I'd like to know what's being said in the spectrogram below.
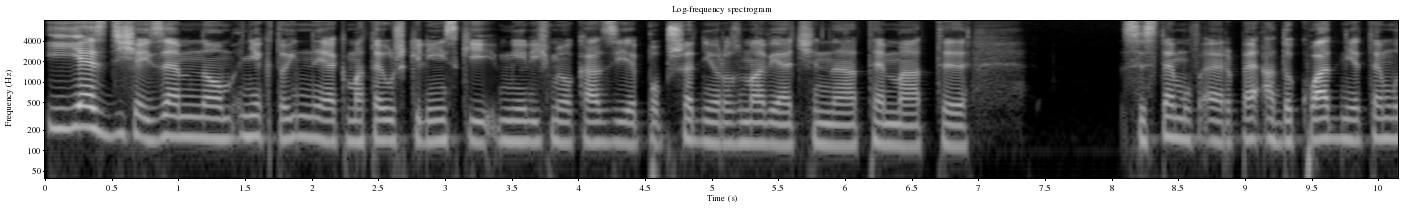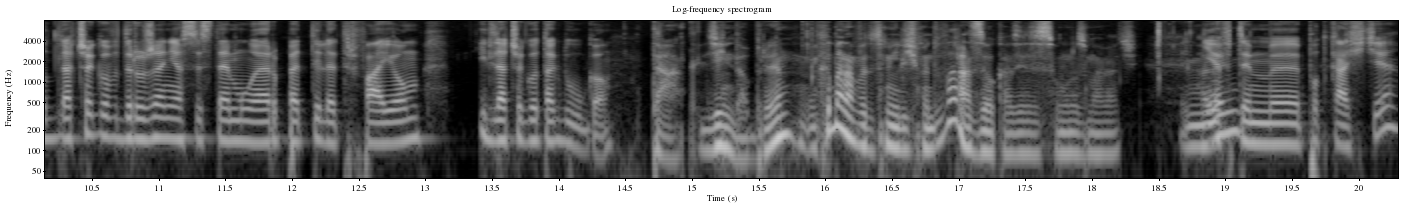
I jest dzisiaj ze mną nie kto inny jak Mateusz Kiliński. Mieliśmy okazję poprzednio rozmawiać na temat e, systemów ERP, a dokładnie temu, dlaczego wdrożenia systemu ERP tyle trwają i dlaczego tak długo. Tak, dzień dobry. Chyba nawet mieliśmy dwa razy okazję ze sobą rozmawiać. Nie Ale- w tym e, podcaście.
